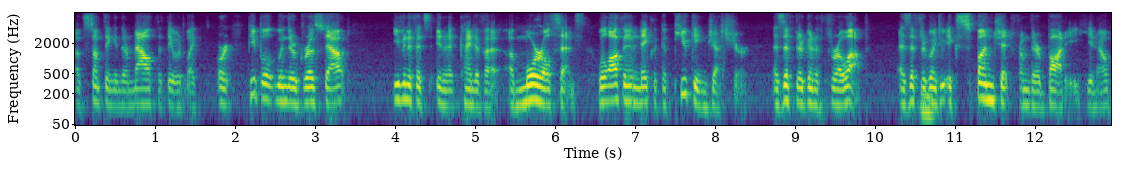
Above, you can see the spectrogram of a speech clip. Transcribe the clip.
of something in their mouth that they would like. Or people when they're grossed out, even if it's in a kind of a, a moral sense, will often make like a puking gesture, as if they're going to throw up, as if they're Mm. going to expunge it from their body. You know,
